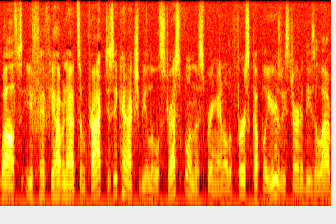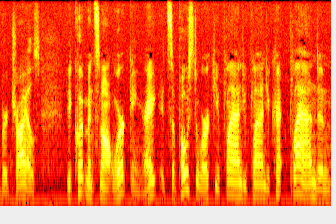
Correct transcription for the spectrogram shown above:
well, if, if you haven't had some practice, it can actually be a little stressful in the spring. I know the first couple years we started these elaborate trials, the equipment's not working, right? It's supposed to work. You planned, you planned, you planned, and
